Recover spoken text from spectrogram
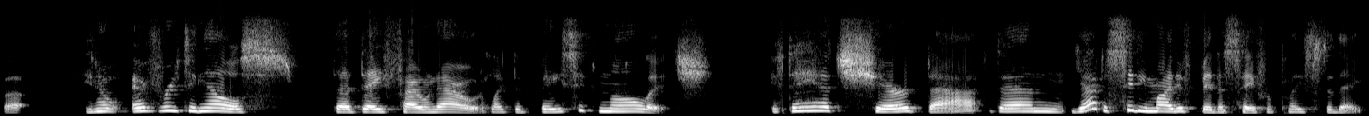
but you know, everything else that they found out, like the basic knowledge, if they had shared that, then yeah, the city might have been a safer place today.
